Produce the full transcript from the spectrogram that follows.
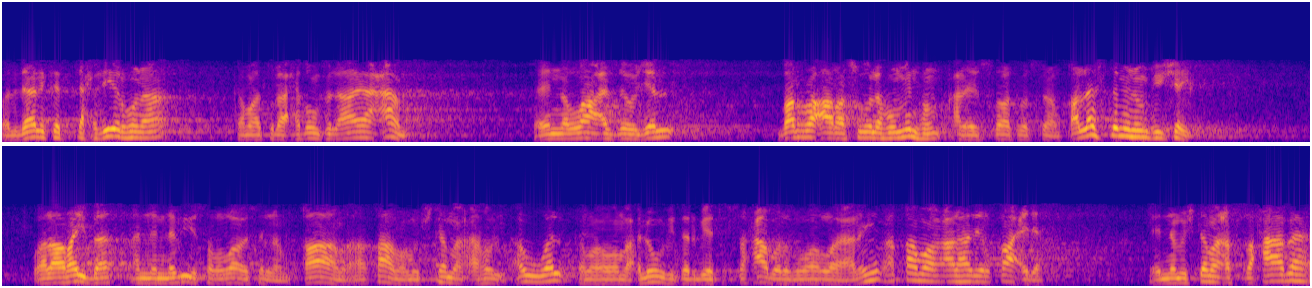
ولذلك التحذير هنا كما تلاحظون في الآية عام. فإن الله عز وجل برأ رسوله منهم عليه الصلاة والسلام. قال لست منهم في شيء. ولا ريب أن النبي صلى الله عليه وسلم قام أقام مجتمعه الأول كما هو معلوم في تربية الصحابة رضوان الله عليهم أقامه على هذه القاعدة لأن مجتمع الصحابة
